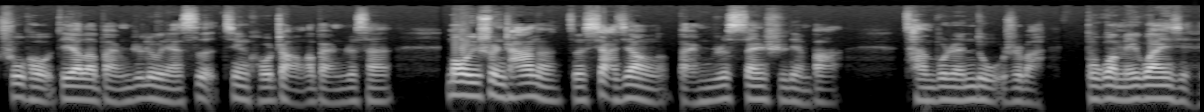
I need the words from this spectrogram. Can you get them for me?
出口跌了百分之六点四，进口涨了百分之三。贸易顺差呢，则下降了百分之三十点八，惨不忍睹，是吧？不过没关系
